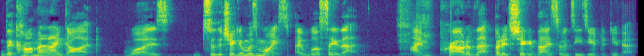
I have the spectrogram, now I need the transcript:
the comment I got was so the chicken was moist. I will say that. I'm proud of that, but it's chicken thighs, so it's easier to do that.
